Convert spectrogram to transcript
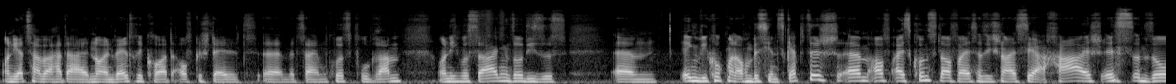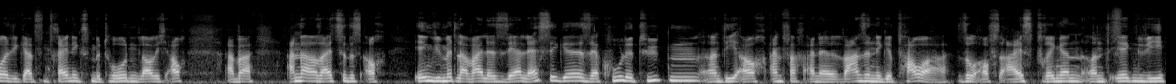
Und jetzt aber hat er einen neuen Weltrekord aufgestellt äh, mit seinem Kurzprogramm. Und ich muss sagen, so dieses ähm, irgendwie guckt man auch ein bisschen skeptisch ähm, auf Eiskunstlauf, weil es natürlich schon alles sehr archaisch ist und so, die ganzen Trainingsmethoden, glaube ich auch. Aber andererseits sind es auch irgendwie mittlerweile sehr lässige, sehr coole Typen, äh, die auch einfach eine wahnsinnige Power so aufs Eis bringen und irgendwie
